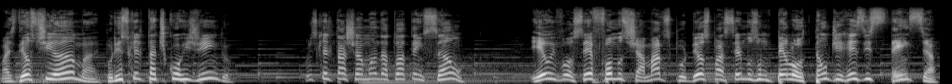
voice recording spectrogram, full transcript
Mas Deus te ama, por isso que Ele está te corrigindo, por isso que Ele está chamando a tua atenção. Eu e você fomos chamados por Deus para sermos um pelotão de resistência.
